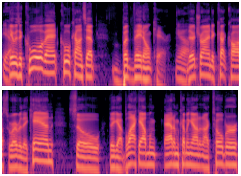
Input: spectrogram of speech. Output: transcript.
Yeah. It was a cool event, cool concept, but they don't care. Yeah. They're trying to cut costs wherever they can. So they got Black Adam, Adam coming out in October.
